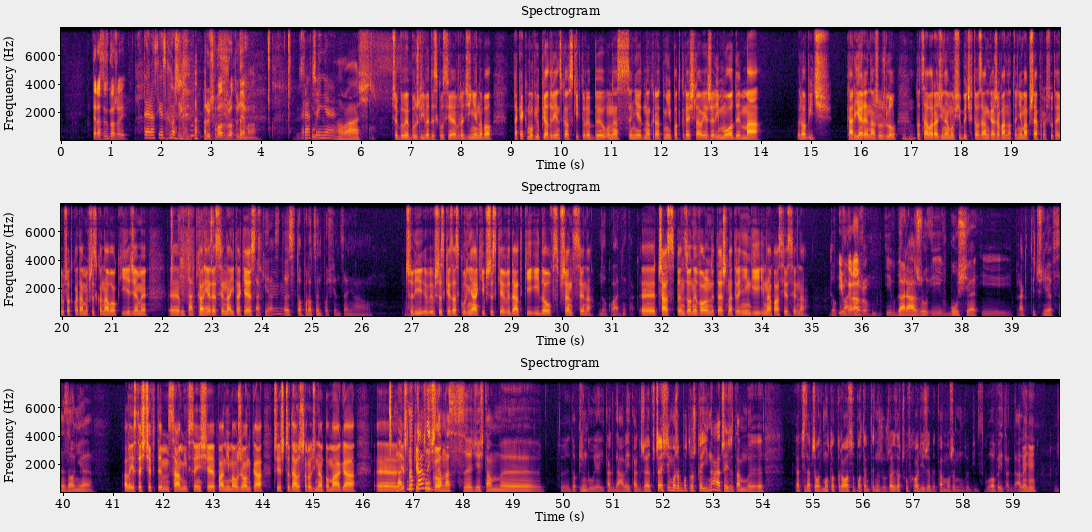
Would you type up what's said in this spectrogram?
Teraz jest gorzej, Teraz jest gorzej. ale już chyba odwrotu nie ma. Raczej nie. no właśnie. Czy były burzliwe dyskusje w rodzinie? No bo tak jak mówił Piotr Jęckowski, który był u nas niejednokrotnie i podkreślał, jeżeli młody ma robić karierę na żużlu, Mhm. to cała rodzina musi być w to zaangażowana. To nie ma przeproś. Tutaj już odkładamy wszystko na bok i jedziemy e, w I tak karierę jest. syna i tak jest. Tak jest. To jest 100% poświęcenia. Czyli wszystkie zaskórniaki, wszystkie wydatki idą w sprzęt syna. Dokładnie tak. E, Czas spędzony wolny też na treningi i na pasję syna. Dokładnie. I w garażu. I w garażu, i w busie, i praktycznie w sezonie. Ale jesteście w tym sami, w sensie pan i małżonka, czy jeszcze dalsza rodzina pomaga? E, Znaczy, jest no takie każdy gdzieś kółko. tam nas e, gdzieś tam e, dopinguje i tak dalej. Także wcześniej może było troszkę inaczej, że tam e, jak się zaczęło od motocrossu, potem ten żużel zaczął wchodzić, żeby tam może mu wybić z głowy i tak dalej. Mhm. W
